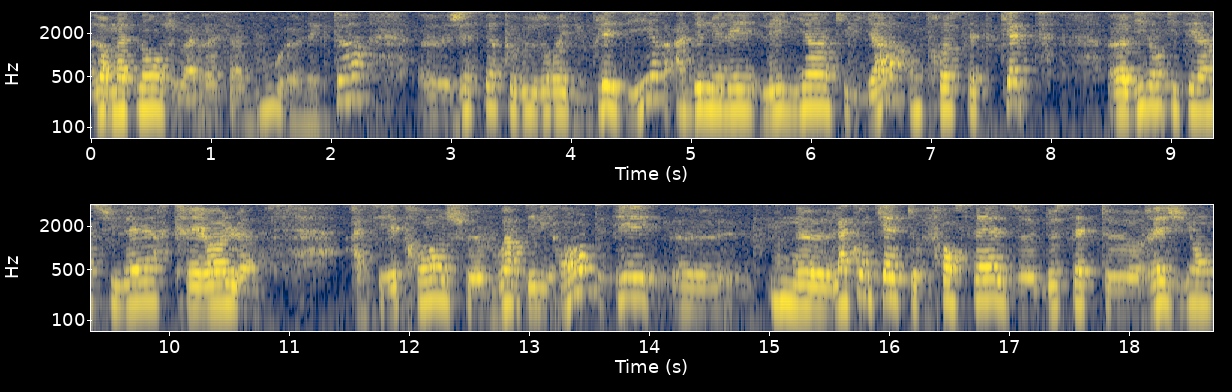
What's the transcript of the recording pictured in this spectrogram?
Alors maintenant, je m'adresse à vous, lecteurs. J'espère que vous aurez du plaisir à démêler les liens qu'il y a entre cette quête d'identité insulaire, créole, assez étrange, voire délirante, et la conquête française de cette région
